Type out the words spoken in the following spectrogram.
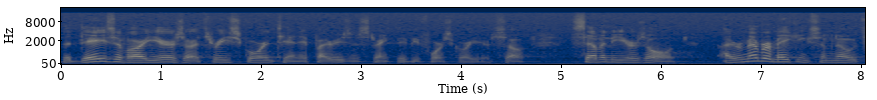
The days of our years are three score and ten, if by reason of strength they be four score years. So, 70 years old. I remember making some notes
